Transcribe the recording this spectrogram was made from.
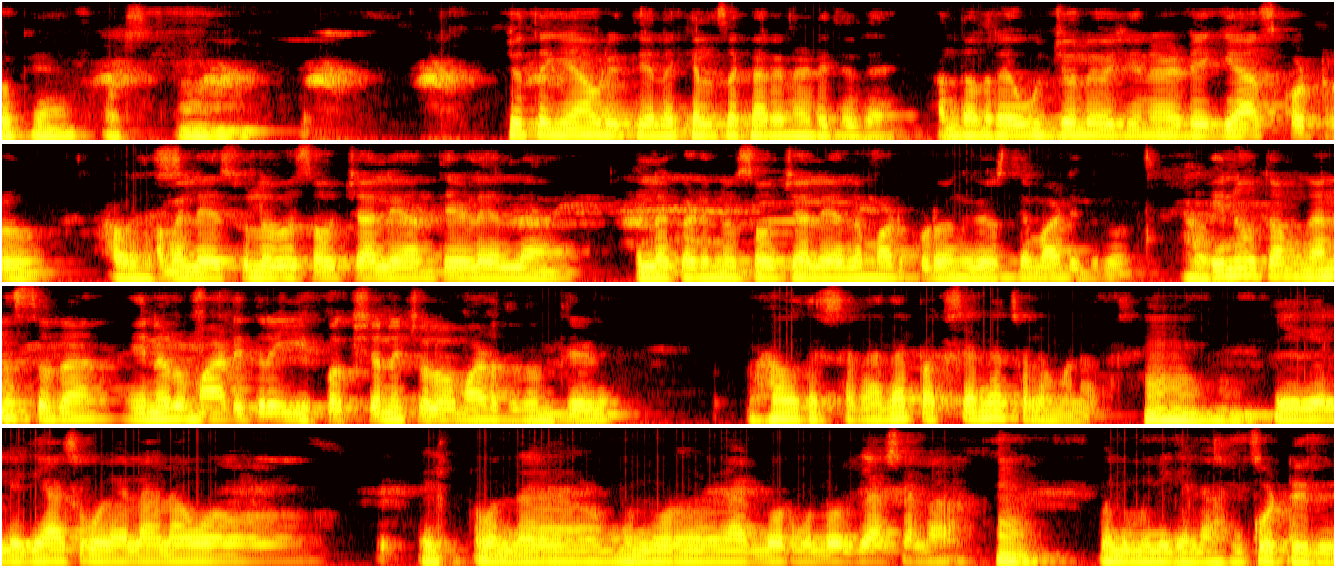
ಓಕೆ. ಜೊತೆಗೆ ಯಾವ ರೀತಿ ಎಲ್ಲ ಕೆಲಸ ಕಾರ್ಯ ನಡೀತಿದೆ? ಅಂತಂದ್ರೆ ಉಜ್ವಲ ಯೋಜನೆ ಅಡಿ ಗ್ಯಾಸ್ ಕೊಟ್ರು ಹೌದು. ಆಮೇಲೆ ಸುಲಭ ಶೌಚಾಲಯ ಅಂತ ಹೇಳಿ ಎಲ್ಲ ಎಲ್ಲ ಕಡೆನೂ ಶೌಚಾಲಯ ಎಲ್ಲ ಮಾಡ್ಕೊಡೋಂಗ್ ವ್ಯವಸ್ಥೆ ಮಾಡಿದ್ರು. ಇನ್ನು ತಮ್ಗೆ ಅನಿಸ್ತದ? ಏನಾದ್ರು ಮಾಡಿದ್ರೆ ಈ ಪಕ್ಷನೇ ಚಲೋ ಮಾಡ್ತದ ಅಂತ ಹೇಳಿ ಹೌದ್ರಿ ಸರ್ ಅದ ಪಕ್ಷನೇ ಚಲೋ ಮಾಡೋದು. ಹ್ಮ್ ಹ್ಮ್ ಹ್ಮ್. ಈಗ ಇಲ್ಲಿ ಗ್ಯಾಸ್ಗಳೆಲ್ಲ ನಾವು ಎಷ್ಟು ಒಂದು ಮುನ್ನೂರು ಎರಡು ನೂರು ಮುನ್ನೂರು ಗ್ಯಾಸ್ ಎಲ್ಲ ಮನೆ ಮನೆಗೆಲ್ಲ ಕೊಟ್ಟಿರಿ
